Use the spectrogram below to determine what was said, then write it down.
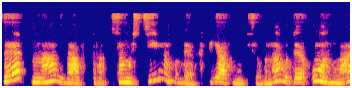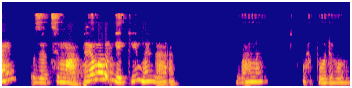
Це на завтра. Самостійно буде в п'ятницю. Вона буде онлайн за цими темами, які ми зараз з вами повторювали.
